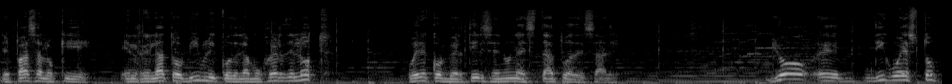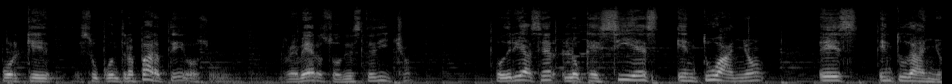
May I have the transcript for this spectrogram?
le pasa lo que el relato bíblico de la mujer de Lot puede convertirse en una estatua de sal. Yo eh, digo esto porque su contraparte o su reverso de este dicho podría ser lo que sí es en tu año, es en tu daño.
